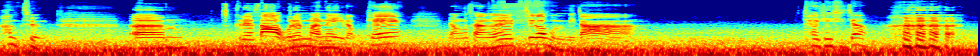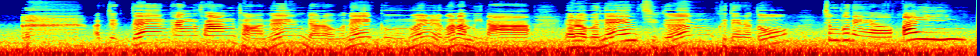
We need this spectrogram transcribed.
아무튼 음, 그래서 오랜만에 이렇게 영상을 찍어봅니다. 잘 계시죠? 어쨌든 항상 저는 여러분의 꿈을 응원합니다. 여러분은 지금 그대로도 충분해요. 빠이!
